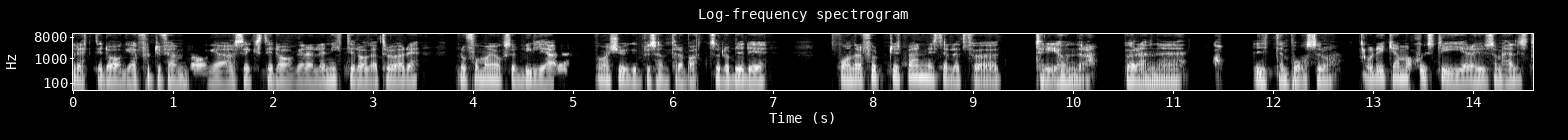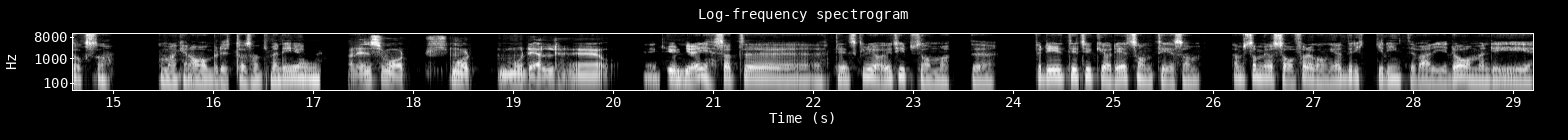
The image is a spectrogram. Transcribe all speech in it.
30 dagar, 45 dagar, 60 dagar eller 90 dagar tror jag det. Då får man ju också billigare, får man 20% rabatt, så då blir det 240 spänn istället för 300 för en eh, ja, liten påse då. Och det kan man justera hur som helst också. Och man kan avbryta och sånt, men det är en Ja, det är en smart, smart modell. Eh, en kul grej. Så att eh, det skulle jag ju tipsa om att, för det, det tycker jag det är ett sånt te som, som jag sa förra gången, jag dricker det inte varje dag, men det är,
